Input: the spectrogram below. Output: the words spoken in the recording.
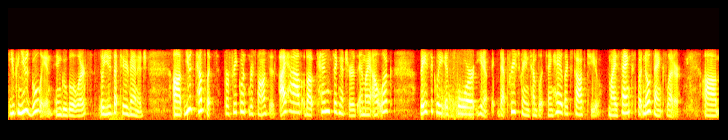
you can use Boolean in Google Alerts, so use that to your advantage. Uh, use templates for frequent responses. I have about 10 signatures in my Outlook. Basically, it's for you know that pre-screen template saying, "Hey, I'd like to talk to you." My thanks but no thanks letter. Um,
